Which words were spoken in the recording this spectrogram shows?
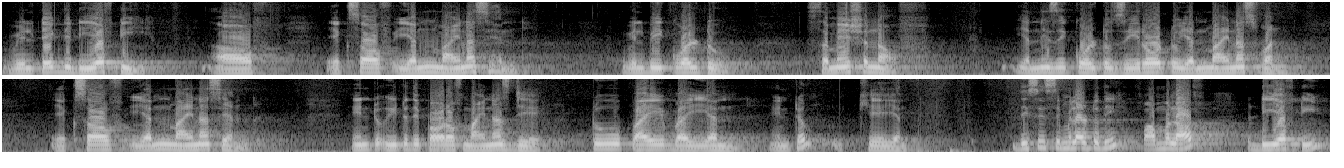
We will take the DFT of x of n minus n will be equal to summation of n is equal to 0 to n minus 1 x of n minus n into e to the power of minus j 2 pi by n into kn. This is similar to the formula of DFT.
